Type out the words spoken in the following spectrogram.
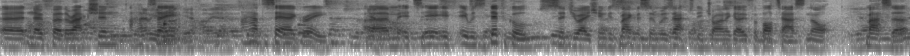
uh, no further action. I have to say, I have to say, I agree. Um, it's, it, it was a difficult situation because Magnussen was actually trying to go for Bottas, not Massa.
